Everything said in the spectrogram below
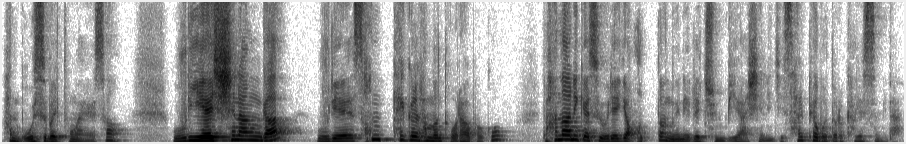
한 모습을 통하여서 우리의 신앙과 우리의 선택을 한번 돌아보고 하나님께서 우리에게 어떤 은혜를 준비하시는지 살펴보도록 하겠습니다.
